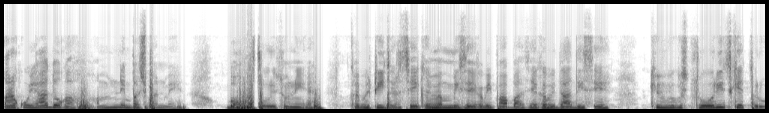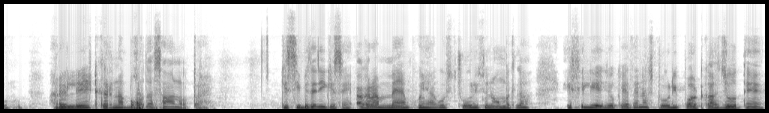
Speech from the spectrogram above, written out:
और आपको याद होगा, हमने बचपन में बहुत स्टोरी सुनी है। कभी टीचर से, कभी मम्मी से, कभी पापा से, कभी दादी से। क्योंकि स्टोरीज़ के थ्रू रिलेट करना बहुत आसान होता है, किसी भी तरीके से। अगर आप, मैं आपको यहाँ को स्टोरी सुनाऊँ मतलब इसीलिए जो कहते हैं ना स्टोरी पॉडकास्ट जो होते हैं,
